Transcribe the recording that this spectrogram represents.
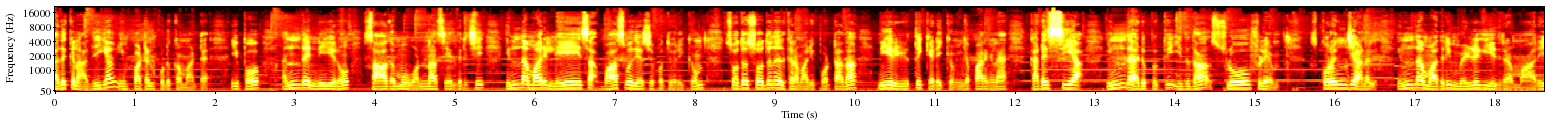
அதுக்கு நான் அதிகம் இம்பார்ட்டன்ட் கொடுக்க மாட்டேன். இப்போது அந்த நெய் நீரும் சாதமும் ஒன்றா சேர்ந்துருச்சு. இந்த மாதிரி லேசாக பாஸ்மதி அரிசி பொறுத்த வரைக்கும் சொத சொதன்னு இருக்கிற மாதிரி போட்டால் தான் நீர் இழுத்து கிடைக்கும். இங்கே பாருங்களேன் கடைசியாக இந்த அடுப்புக்கு இதுதான் ஸ்லோ ஃப்ளேம் குறைஞ்சி அனல். இந்த மாதிரி மெழுகிற மாதிரி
